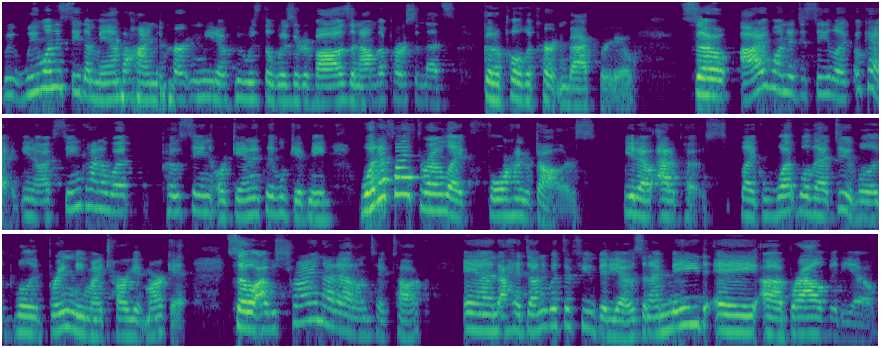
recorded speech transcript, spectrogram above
we, we want to see the man behind the curtain, you know, who is the Wizard of Oz, and I'm the person that's going to pull the curtain back for you. So I wanted to see, like, okay, you know, I've seen kind of what posting organically will give me. What if I throw like $400, you know, at a post? Like, what will that do? Will it, will it bring me my target market? So I was trying that out on TikTok and I had done it with a few videos and I made a uh, brow video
